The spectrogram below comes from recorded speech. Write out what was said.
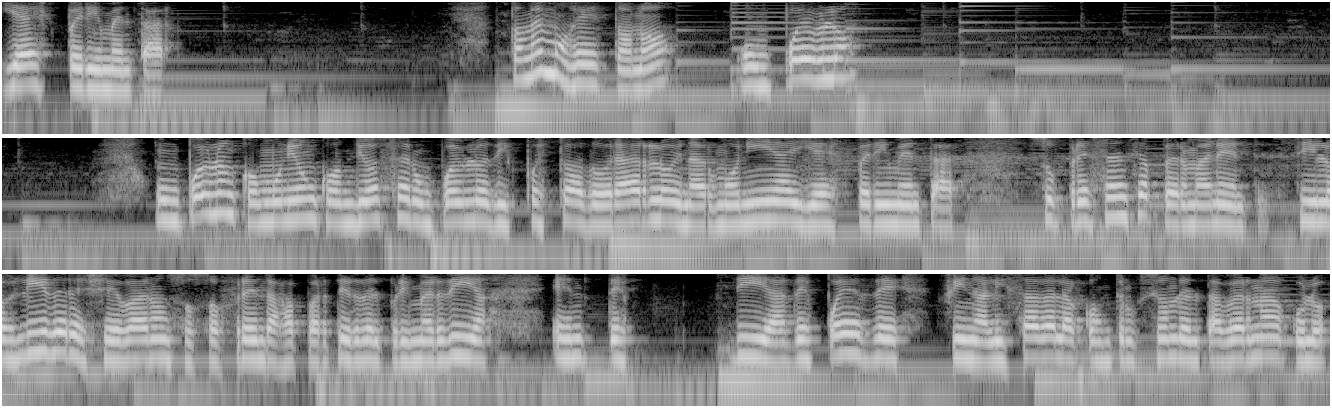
y a experimentar. Tomemos esto, ¿no? Un pueblo Un pueblo en comunión con Dios era un pueblo dispuesto a adorarlo en armonía y a experimentar su presencia permanente. Si los líderes llevaron sus ofrendas a partir del primer día, día después de finalizada la construcción del tabernáculo,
